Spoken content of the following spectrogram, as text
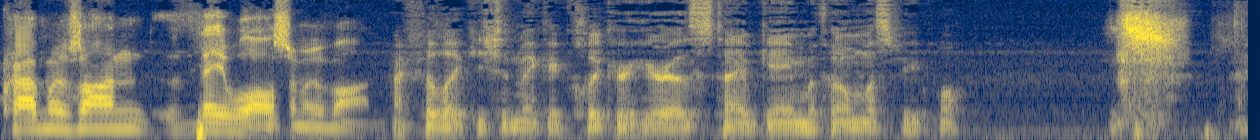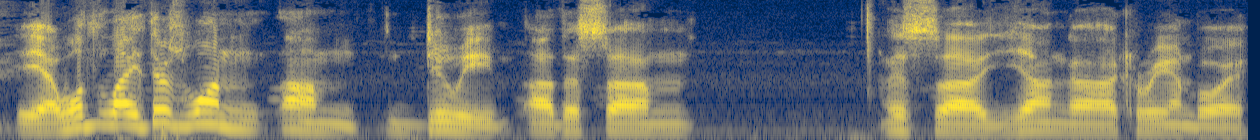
crowd moves on, they will also move on. I feel like you should make a Clicker Heroes type game with homeless people. Yeah, well, like there's one um Dewey, uh, this um this uh young uh, Korean boy,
